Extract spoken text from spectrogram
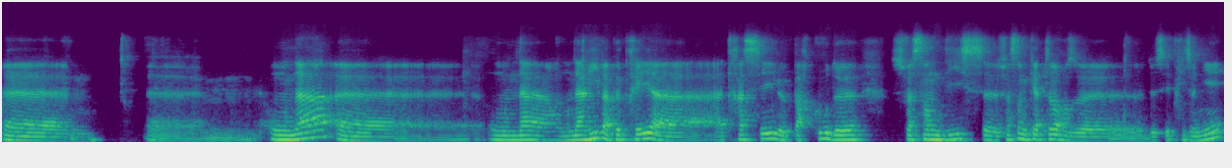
on, a, on, a, on, arrive à peu près à, à tracer le parcours de 70, 74 de ces prisonniers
